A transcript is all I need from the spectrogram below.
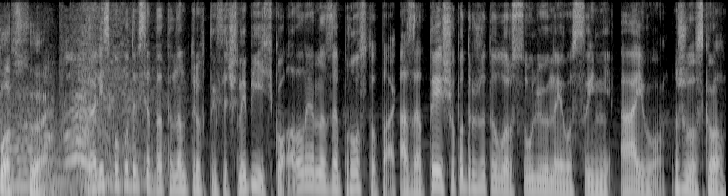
Пахай. Далі спогодився дати нам трьохтисячне військо, але не за просто так, а за те, щоб подружити Лорсулію на його сині Айво. Жорстко.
